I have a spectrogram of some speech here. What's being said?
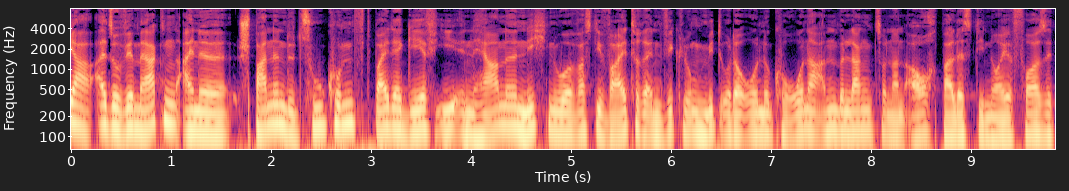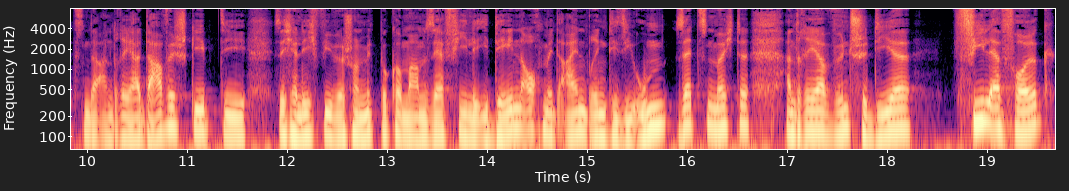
ja, also wir merken eine spannende Zukunft bei der GFI in Herne, nicht nur was die weitere Entwicklung mit oder ohne Corona anbelangt, sondern auch, weil es die neue Vorsitzende Andrea Davisch gibt, die sicherlich, wie wir schon mitbekommen haben, sehr viele Ideen auch mit einbringt, die sie umsetzen möchte. Andrea, wünsche dir viel Erfolg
